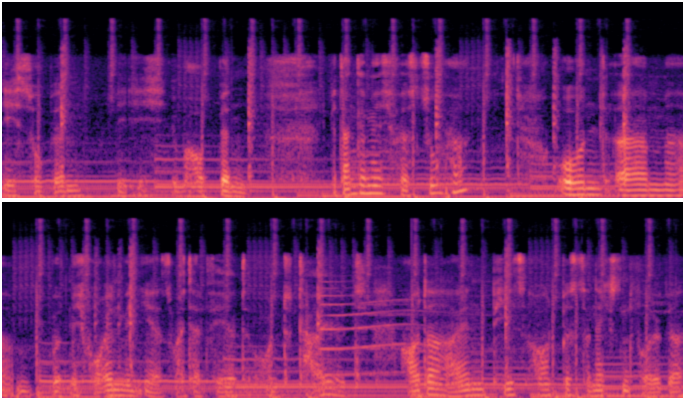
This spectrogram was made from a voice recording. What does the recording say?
ich so bin, wie ich überhaupt bin bedanke mich fürs Zuhören und ähm, würde mich freuen, wenn ihr es weiterempfehlt und teilt. Haut da rein, peace out, bis zur nächsten Folge.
